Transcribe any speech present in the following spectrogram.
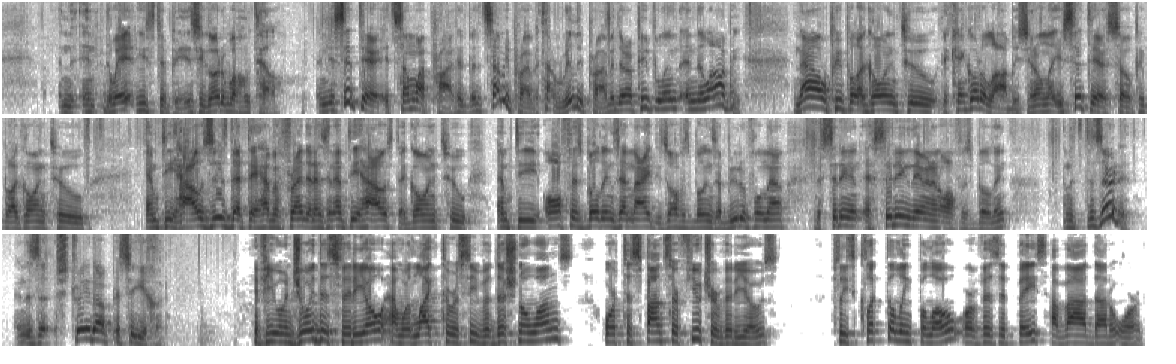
in, in the way it used to be is you go to a hotel and you sit there. It's somewhat private, but it's semi-private. It's not really private. There are people in, in the lobby. Now people are going to. They can't go to lobbies. They don't let you sit there. So people are going to empty houses that they have a friend that has an empty house. They're going to empty office buildings at night. These office buildings are beautiful now. They're sitting, they're sitting there in an office building, and it's deserted. And there's a straight up, it's a yichud. If you enjoyed this video and would like to receive additional ones or to sponsor future videos, please click the link below or visit baishavaad.org.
